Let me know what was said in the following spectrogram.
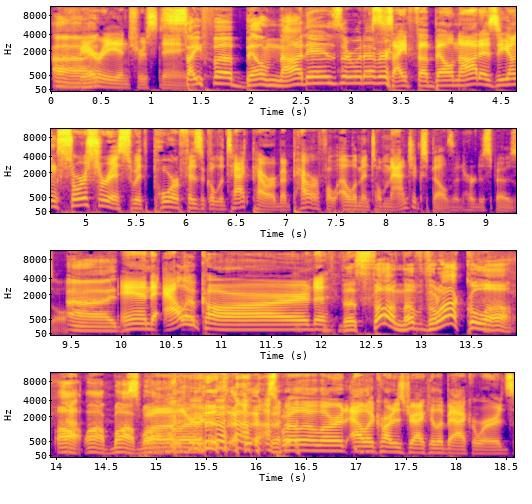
Very interesting. Sypha Belnades or whatever. Sypha Belnada is a young sorceress with poor physical attack power, but powerful elemental magic spells at her disposal. Uh, and Alucard. The son of Dracula. Ah, blah, blah, Spoiler alert. Spoiler alert. Alucard is Dracula backwards.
